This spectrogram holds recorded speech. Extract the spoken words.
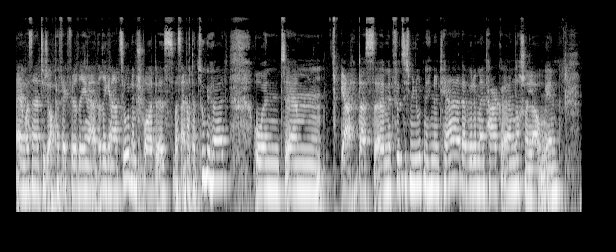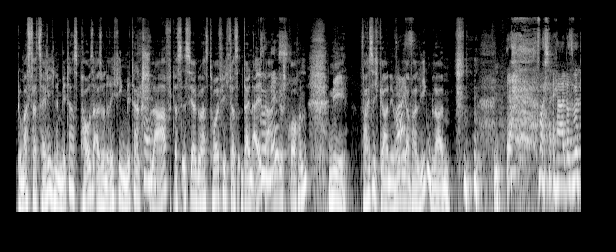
äh, was dann natürlich auch perfekt für die Regeneration im Sport ist, was einfach dazugehört. Und ähm, ja, das äh, mit 40 Minuten hin und her, da würde mein Tag äh, noch schneller umgehen. Du machst tatsächlich eine Mittagspause, also einen richtigen Mittagsschlaf. Das ist ja, du hast häufig das, dein Alter angesprochen. Nee, weiß ich gar nicht. Was? Würde ich einfach liegen bleiben. ja, ja das würde,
